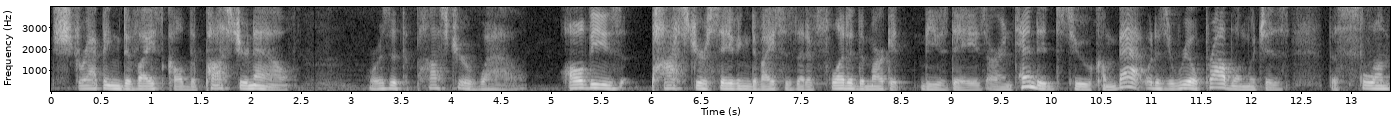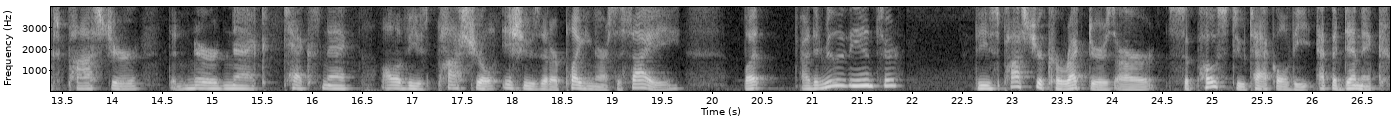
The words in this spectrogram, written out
strapping device called the Posture Now. Or is it the Posture Wow? All these posture saving devices that have flooded the market these days are intended to combat what is a real problem, which is the slumped posture, the nerd neck, text neck, all of these postural issues that are plaguing our society. But are they really the answer? These posture correctors are supposed to tackle the epidemic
